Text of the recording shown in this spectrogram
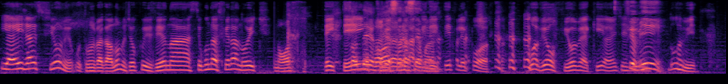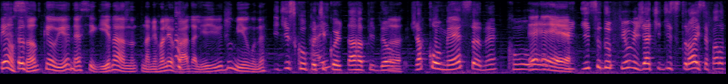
E aí já esse filme, o Túmulo dos Vagalumes, eu fui ver na segunda-feira à noite. Nossa. Deitei, Só derrota. Começando a assim, semana. deitei e falei, pô, vou ver o filme aqui antes Filminho. de dormir. Pensando que eu ia, né, seguir na, na mesma levada ali de domingo, né? E desculpa te Aí- cortar rapidão. Ah. Já começa, né? Com o, É, é. o início do filme, já te destrói. Você fala,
